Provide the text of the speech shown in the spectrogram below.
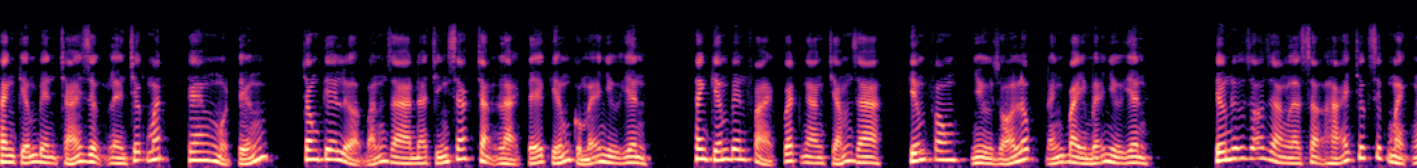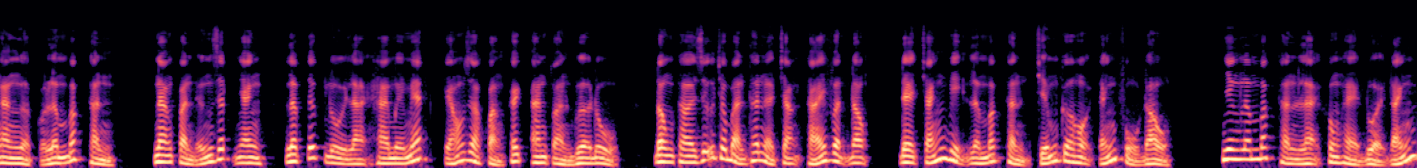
Thanh kiếm bên trái dựng lên trước mắt, keng một tiếng, trong tia lửa bắn ra đã chính xác chặn lại tế kiếm của Mễ Như Yên. Thanh kiếm bên phải quét ngang chém ra, kiếm phong như gió lốc đánh bay Mễ Như Yên. Thiếu nữ rõ ràng là sợ hãi trước sức mạnh ngang ngược của Lâm Bắc Thần. Nàng phản ứng rất nhanh, lập tức lùi lại 20 mét, kéo ra khoảng cách an toàn vừa đủ, đồng thời giữ cho bản thân ở trạng thái vận động để tránh bị Lâm Bắc Thần chiếm cơ hội đánh phủ đầu. Nhưng Lâm Bắc Thần lại không hề đuổi đánh,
